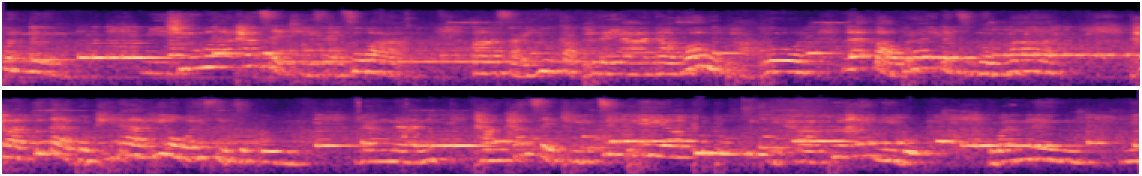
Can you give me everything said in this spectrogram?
คนหนึ่ง มีชื่อว่าท่านเศรษฐีแสงสว่างอาศัยอยู่กับภรรยานามว่าบุภาโคตและเต่าไร่เป็นจำนวนมากขาดก็แต่บุตรธิดาที่เอาไว้สืบสกุล ดังนั้นทางท่านเศรษฐีจึงพยายามทุกๆวิถีทางเพื่อให้มีบุตร วันหนึ่ง มี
